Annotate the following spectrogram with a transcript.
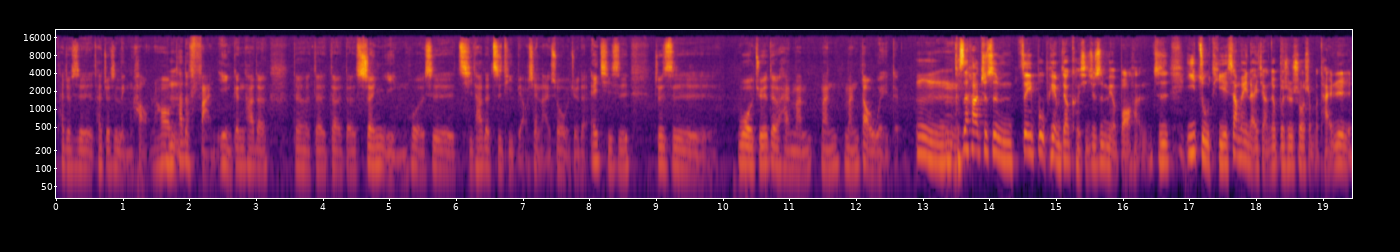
他就是他就是零号，然后嗯他的反应跟他的的的的的身影或者是其他的肢体表现来说，我觉得哎、其实就是我觉得还蛮蛮蛮到位的。嗯，嗯可是他就是这一部片比较可惜，就是没有包含，就是以主题上面来讲，就不是说什么台日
